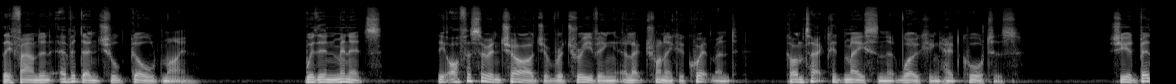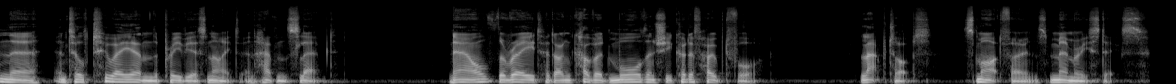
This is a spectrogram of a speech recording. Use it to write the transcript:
they found an evidential gold mine. Within minutes, the officer in charge of retrieving electronic equipment contacted Mason at Woking headquarters. She had been there until 2 a.m. the previous night and hadn't slept. Now the raid had uncovered more than she could have hoped for laptops, smartphones, memory sticks.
